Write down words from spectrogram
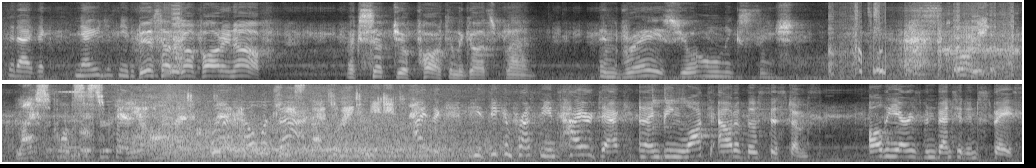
That's it, Isaac. Now you just need to... This has gone far enough. Accept your part in the God's plan. Embrace your own extinction. Warning. Life support system failure on red. Who the hell was Please that? evacuate immediately. Isaac, he's decompressed the entire deck, and I'm being locked out of those systems. All the air has been vented into space.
